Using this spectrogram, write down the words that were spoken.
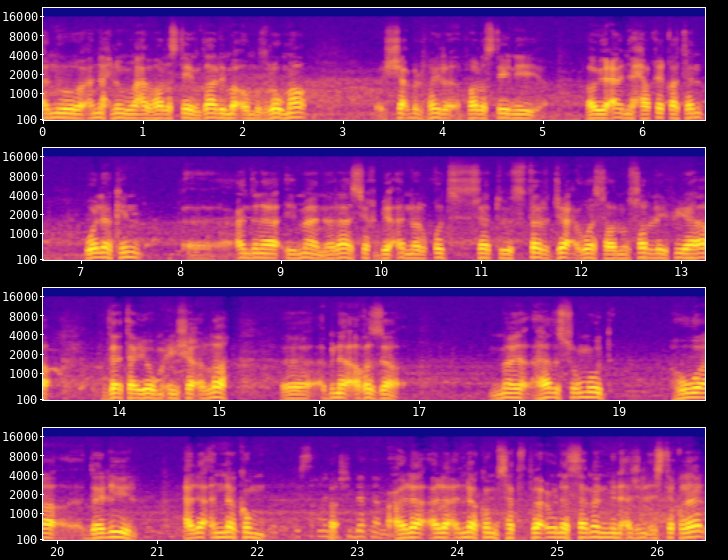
أنه نحن مع فلسطين ظالمة أو مظلومة. الشعب الفلسطيني أو يعاني حقيقة ولكن آه، عندنا إيمان راسخ بأن القدس ستسترجع وسنصلي فيها ذات يوم إن شاء الله. أبناء غزة ما هذا الصمود هو دليل على أنكم على على أنكم ستدفعون الثمن من أجل الاستقلال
